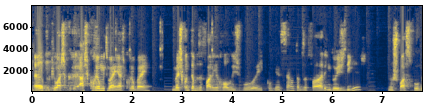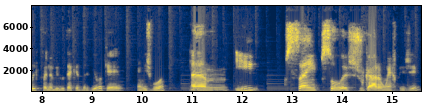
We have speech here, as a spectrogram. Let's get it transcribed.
uh, porque eu acho que, acho que correu muito bem, acho que correu bem, mas quando estamos a falar em Rol Lisboa e convenção, estamos a falar em dois dias, num espaço público, foi na Biblioteca de Marvila, que é em Lisboa, Uhum. um, e 100 pessoas jogaram RPG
